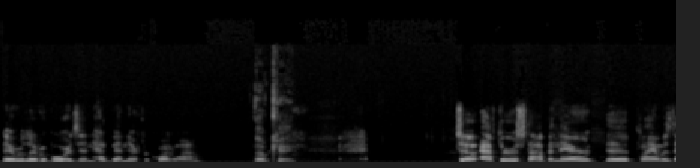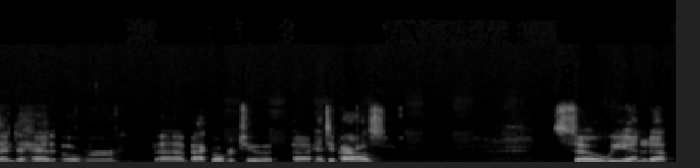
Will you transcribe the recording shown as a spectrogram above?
they were liveaboards and had been there for quite a while. okay. So after stopping there, the plan was then to head over, uh, back over to uh, Antiparos. So we ended up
